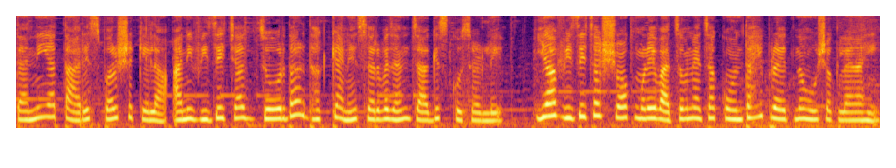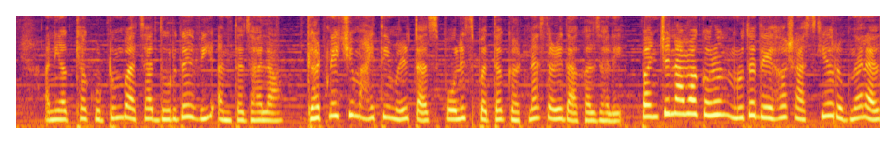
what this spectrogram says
त्यांनी या तारे स्पर्श केला आणि विजेच्या जोरदार धक्क्याने सर्वजण जागीच कोसळले. या विजेच्या शॉकमुळे वाचवण्याचा कोणताही प्रयत्न होऊ शकला नाही आणि अख्ख्या कुटुंबाचा दुर्दैवी अंत झाला. घटनेची माहिती मिळताच पोलीस पथक घटनास्थळी दाखल झाले. पंचनामा करून मृतदेह शासकीय रुग्णालयात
